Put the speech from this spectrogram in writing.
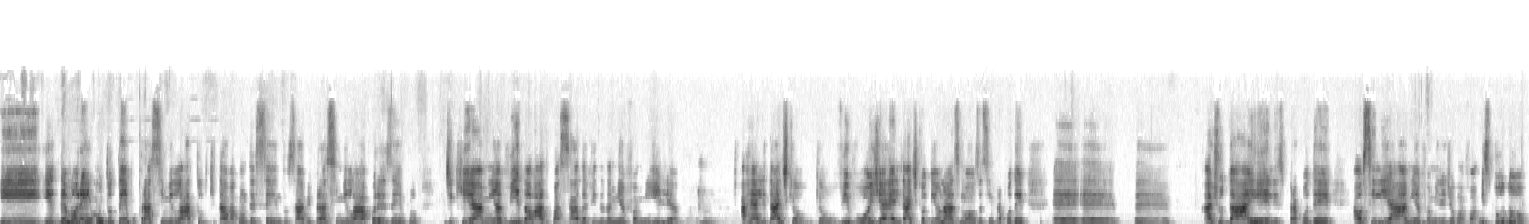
E, e demorei muito tempo para assimilar tudo que estava acontecendo, sabe? Para assimilar, por exemplo, de que a minha vida lá do passado, a vida da minha família, a realidade que eu, que eu vivo hoje, a realidade que eu tenho nas mãos, assim, para poder é, é, é, ajudar eles, para poder auxiliar a minha família de alguma forma, isso tudo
